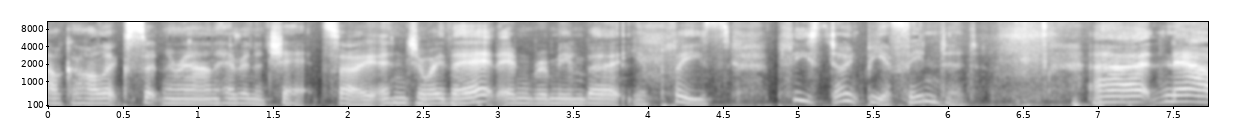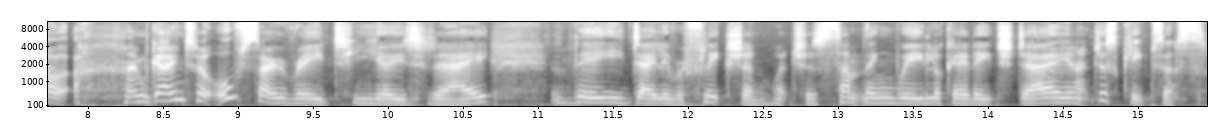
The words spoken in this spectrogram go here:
alcoholics sitting around having a chat. So, enjoy that and remember, yeah, please, please don't be offended. Uh, now, I'm going to also read to you today the daily reflection, which is something we look at each day, and it just keeps us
